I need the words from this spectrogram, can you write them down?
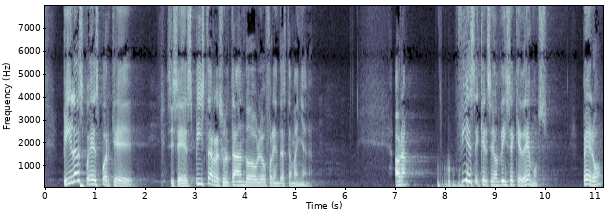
pilas pues porque si se despista, resulta dando doble ofrenda esta mañana. Ahora, fíjese que el Señor dice que demos, pero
